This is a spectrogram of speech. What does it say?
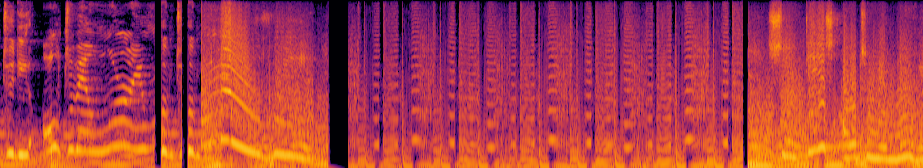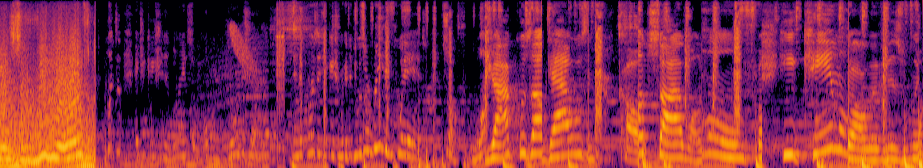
Welcome to the ultimate learning. Welcome to movie. So this ultimate movie is a video of Jack was out. Dad was outside while home. From, he came along with his wing.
